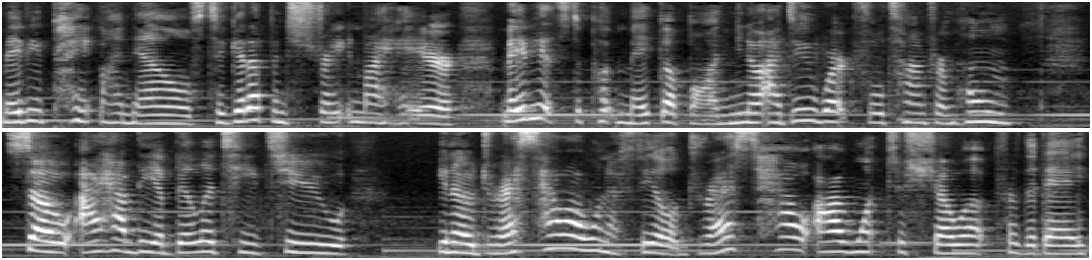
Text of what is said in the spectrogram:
maybe paint my nails, to get up and straighten my hair. Maybe it's to put makeup on. You know, I do work full time from home, so I have the ability to you know, dress how I want to feel, dress how I want to show up for the day.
